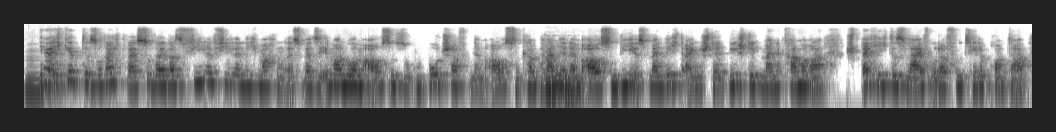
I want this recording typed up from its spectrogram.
Hm. Ja, ich gebe dir so recht, weißt du, weil was viele, viele nicht machen, ist, weil sie immer nur im Außen suchen, Botschaften im Außen, Kampagnen mhm. im Außen, wie ist mein Licht eingestellt, wie steht meine Kamera, spreche ich das live oder vom Teleprompter ab.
